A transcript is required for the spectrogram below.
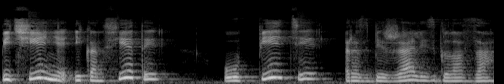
печенье и конфеты. У Пети разбежались глаза.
